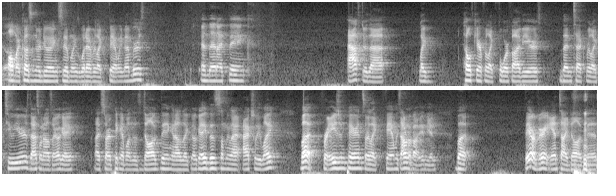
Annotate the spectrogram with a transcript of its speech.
Yeah. all my cousins are doing, siblings, whatever, like family members. And then I think after that, like healthcare for like four or five years, then tech for like two years. That's when I was like, okay, I started picking up on this dog thing, and I was like, okay, this is something that I actually like. But for Asian parents or like families, I don't know about Indian, but they are very anti-dog, man.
